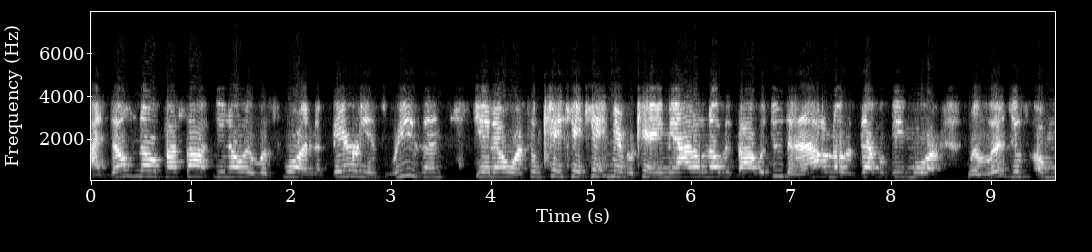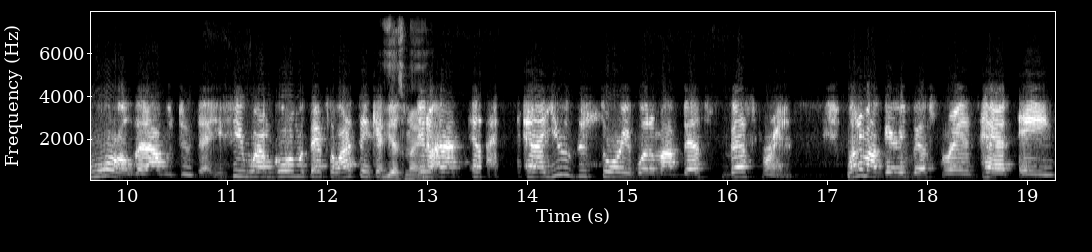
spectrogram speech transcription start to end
I don't know if I thought, you know, it was for a nefarious reason, you know, or some KKK member came in. I don't know that I would do that. And I don't know that that would be more religious or moral that I would do that. You see where I'm going with that? So I think, yes, ma'am. you know, and I, and I, and I use this story of one of my best, best friends. One of my very best friends had a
